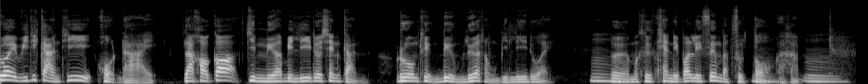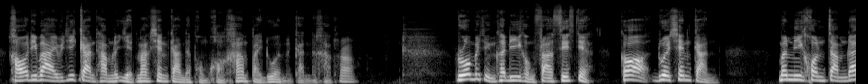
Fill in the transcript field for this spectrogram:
ด้วยวิธีการที่โหดร้าย แล้วเขาก็กินเนื้อบิลลี่ด้วยเช่นกัน รวมถึงดื่มเลือดของบิลลี่ด้วยเออมันคือ cannibalism แบบสุดโต่งนะครับอืมเขาอธิบายวิธีการทำละเอียดมากเช่นกันแต่ผมขอข้ามไปด้วยเหมือนกันนะครับครับ รวมไปถึงคดีของฟรานซิสเนี่ยก็ด้วยเช่นกัน มันมีคนจำได้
